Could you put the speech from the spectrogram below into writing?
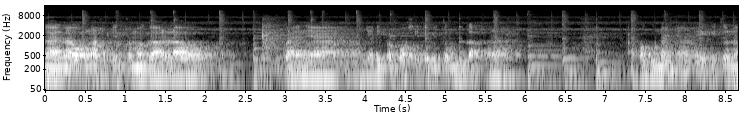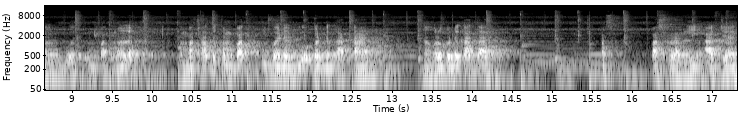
galau masuk itu sama galau bukannya jadi berpositif itu enggak lah apa gunanya ya gitu nah buat tempat malah. Tempat satu tempat ibadah dua berdekatan. Nah kalau berdekatan pas pas lagi ajan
